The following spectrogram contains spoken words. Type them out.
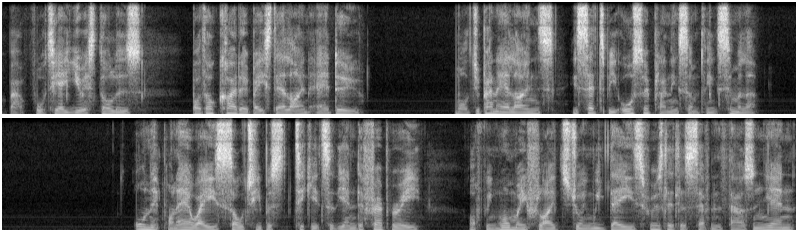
about 48 US dollars, by the Hokkaido based airline AirDo. While Japan Airlines is said to be also planning something similar. All Nippon Airways sold cheapest tickets at the end of February, offering one way flights during weekdays for as little as 7,000 yen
